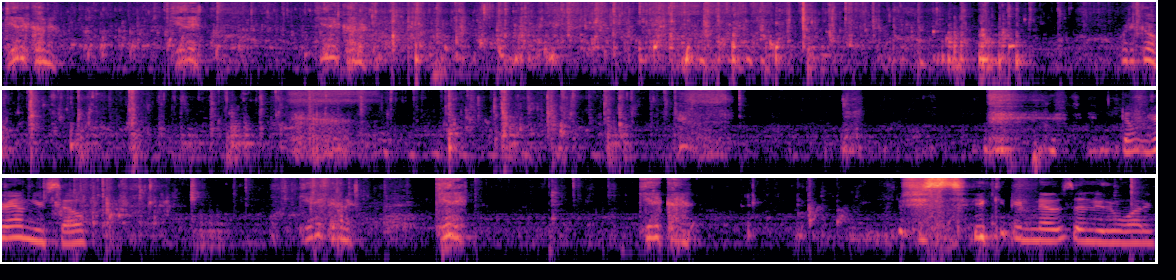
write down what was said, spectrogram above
Get it, Gunner. Get it. Get it, Gunner. Where'd it go? Don't drown yourself. Get it, Gunner. Get it. Get it, Gunner. She's sticking her nose under the water.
